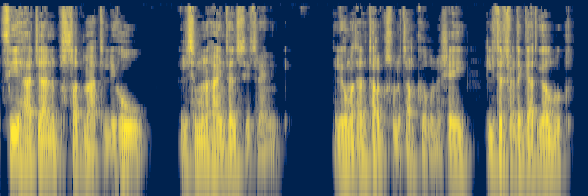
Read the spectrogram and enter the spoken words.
فيها جانب الصدمات اللي هو اللي يسمونه high intensity training اللي هو مثلا ترقص ولا تركض ولا شيء اللي ترفع دقات قلبك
